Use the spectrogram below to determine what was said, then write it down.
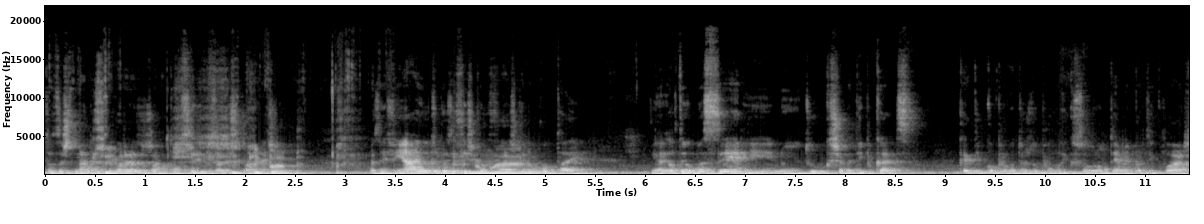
todas as semanas. Sim. Agora já não consigo episódios semanais. Keep up. Mas enfim, ah, e outra coisa fixe que ele faz é- que eu não contei. Ele tem uma série no YouTube que se chama Deep Cut, que é tipo com perguntas do público sobre um tema em particular.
